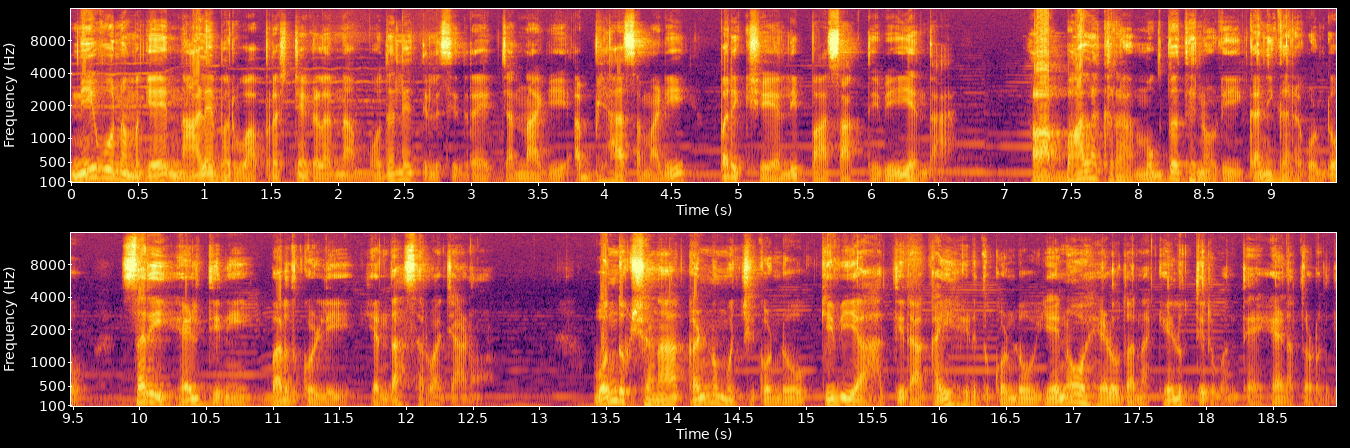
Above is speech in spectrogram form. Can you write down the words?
ನೀವು ನಮಗೆ ನಾಳೆ ಬರುವ ಪ್ರಶ್ನೆಗಳನ್ನು ಮೊದಲೇ ತಿಳಿಸಿದರೆ ಚೆನ್ನಾಗಿ ಅಭ್ಯಾಸ ಮಾಡಿ ಪರೀಕ್ಷೆಯಲ್ಲಿ ಪಾಸ್ ಆಗ್ತೀವಿ ಎಂದ. ಆ ಬಾಲಕರ ಮುಗ್ಧತೆ ನೋಡಿ ಕನಿಕರಗೊಂಡು, ಸರಿ ಹೇಳ್ತೀನಿ, ಬರೆದುಕೊಳ್ಳಿ ಎಂದ ಸರ್ವಜಾಣು. ಒಂದು ಕ್ಷಣ ಕಣ್ಣು ಮುಚ್ಚಿಕೊಂಡು ಕಿವಿಯ ಹತ್ತಿರ ಕೈ ಹಿಡಿದುಕೊಂಡು ಏನೋ ಹೇಳುವುದನ್ನು ಕೇಳುತ್ತಿರುವಂತೆ ಹೇಳತೊಡಗಿದ.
